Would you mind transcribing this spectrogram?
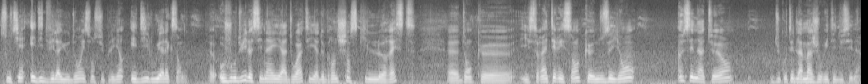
soutient Edith Villayoudon et son suppléant Edith Louis-Alexandre. Euh, aujourd'hui, le Sénat est à droite et il y a de grandes chances qu'il le reste. Euh, donc euh, il serait intéressant que nous ayons un sénateur du côté de la majorité du Sénat.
